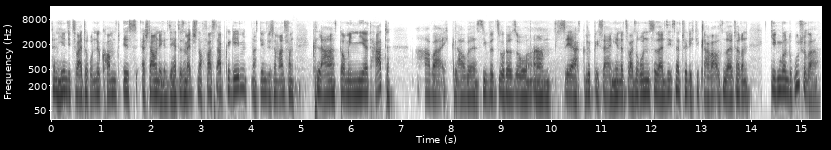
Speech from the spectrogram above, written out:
dann hier in die zweite Runde kommt, ist erstaunlich. Und sie hätte das Match noch fast abgegeben, nachdem sie es am Anfang klar dominiert hat aber ich glaube, sie wird so oder so ähm, sehr glücklich sein, hier in der zweiten Runde zu sein. Sie ist natürlich die klare Außenseiterin gegen Vondrushova,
